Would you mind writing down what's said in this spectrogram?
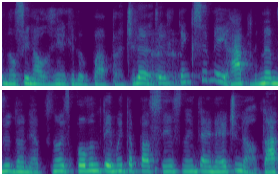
no finalzinho aqui do Papo Prateleira. Uhum. Tem que ser meio rápido mesmo, viu, Daniel? Porque senão esse povo não tem muita paciência na internet, não, tá?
